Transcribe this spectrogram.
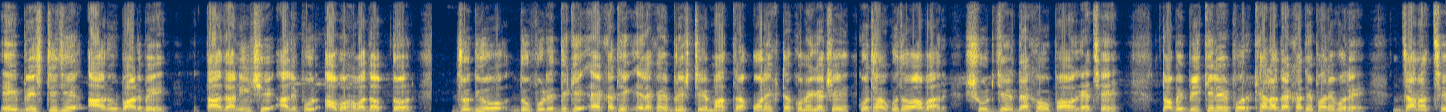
এই বৃষ্টি যে আরও বাড়বে তা জানিয়েছে আলিপুর আবহাওয়া দপ্তর। যদিও দুপুরের দিকে একাধিক এলাকায় বৃষ্টির মাত্রা অনেকটা কমে গেছে, কোথাও কোথাও আবার সূর্যের দেখাও পাওয়া গেছে। তবে বিকেলের পর খেলা দেখাতে পারে বলে জানাচ্ছে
